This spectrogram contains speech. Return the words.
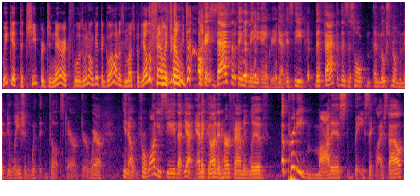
we get the cheaper generic foods. We don't get to go out as much, but the other family apparently does. okay, that's the thing that made me angry. Again, it's the the fact that there's this whole emotional manipulation with Philip's character, where you know, for one, you see that yeah, Anna Gunn and her family live a pretty modest, basic lifestyle.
